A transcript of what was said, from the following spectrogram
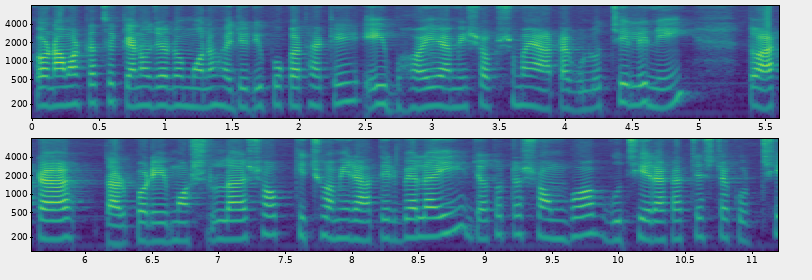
কারণ আমার কাছে কেন যেন মনে হয় যদি পোকা থাকে, এই ভয়ে আমি সবসময় আটাগুলো চেলে নিই। তো আটা, তারপরে মশলা সব কিছু আমি রাতের বেলায় যতটা সম্ভব গুছিয়ে রাখার চেষ্টা করছি।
